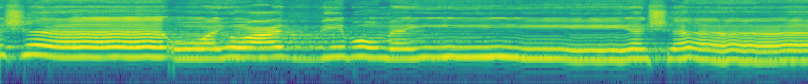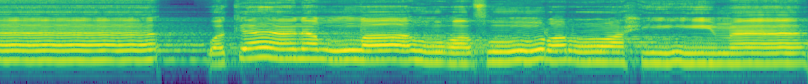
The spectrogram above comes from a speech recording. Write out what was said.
يشاء ويعذب من يشاء. وكان الله غفورا رحيما.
